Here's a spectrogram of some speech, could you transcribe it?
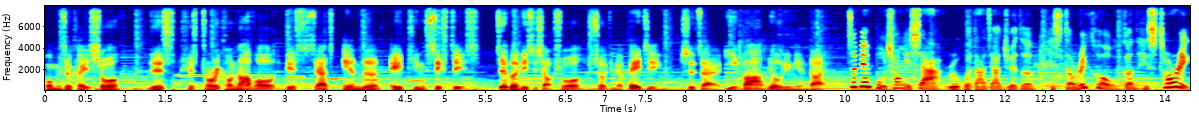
我们就可以说：This historical novel is set in the 1860s。这本历史小说设定的背景是在1860年代。这边补充一下，如果大家觉得 historical 跟 historic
